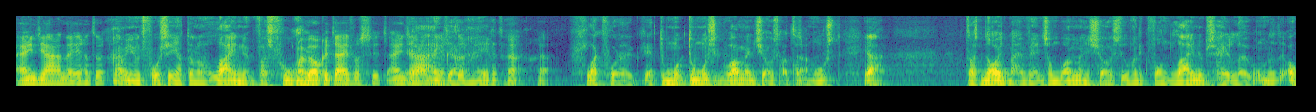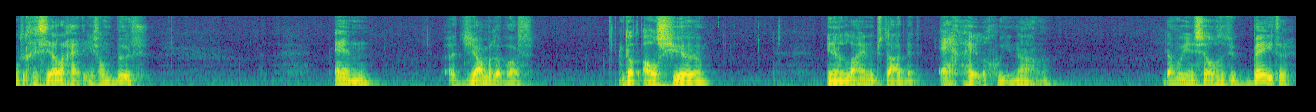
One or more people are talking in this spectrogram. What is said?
eind jaren negentig? Nou, je moet voorstellen, je had dan een line-up, was vroeger. Maar welke tijd was dit? Eind Ja, jaren eind negentig? jaren 90. Ja, ja. Vlak voordat ik... ja, Toen, toen moest ik one-man shows, dat moest. Ja. Het was nooit mijn wens om one-man shows te doen, want ik vond line-ups heel leuk. Omdat ook de gezelligheid in zo'n bus. En het jammere was dat als je in een line-up staat met echt hele goede namen, dan word je zelf natuurlijk beter.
